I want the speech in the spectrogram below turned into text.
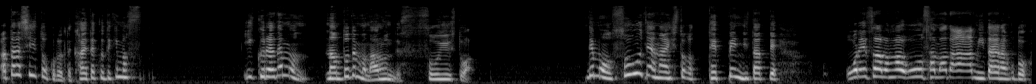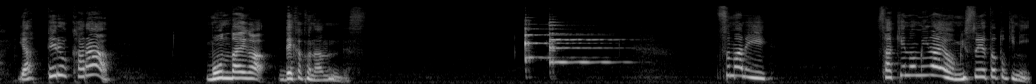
新しいところで開拓できます。いくらでも何とでもなるんですそういう人は。でもそうじゃない人がてっぺんに立って俺様が王様だみたいなことをやってるから問題がでかくなるんです。つまり先の未来を見据えた時に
